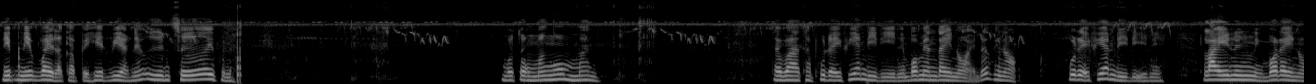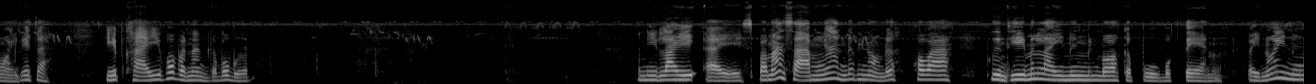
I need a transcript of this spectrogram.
เน็บเน็บไว้แล้วก็ไปเฮ็ดเวียกแนวอื่นเซยพุ่นน่ะบ่ต้องมางมมัน แต่ว่าถ้าผู้ใดเพี้ยนดีๆเนี่ยบ่แม่นได้หน่อยเด้อพี่น้อง ผู้ใดเพี้ยนดีๆนี่ไล่หนึ่งนี่บ่ได้หน่อยเด้จ้ะเก็บขายอยู่เพราะปนนั้นก็บ่เบิด อันนี้ไล่ไอประมาณสามงานเด้อพี่น้องเด้อเพราะว่าพื้นที่มันไล่หนึ่งเป็นบ่อกับปลูกบักแตงไปน้อยหนึ่ง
